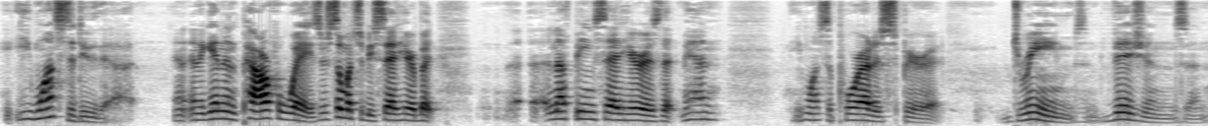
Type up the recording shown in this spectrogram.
he wants to do that and, and again in powerful ways. There's so much to be said here, but enough being said here is that, man, he wants to pour out his spirit, dreams and visions, and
